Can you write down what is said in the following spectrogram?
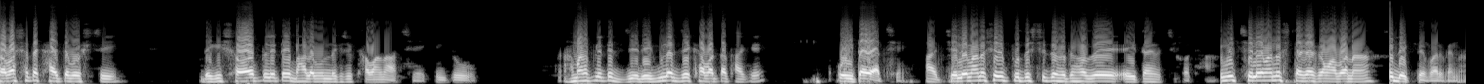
সবার সাথে খাইতে বসছি। দেখি সবার প্লেটে ভালো মন্দ কিছু খাবার আছে, কিন্তু আমার প্লেটে যে রেগুলার যে খাবারটা থাকে, ওইটাই আছে। আর ছেলে মানুষের প্রতিষ্ঠিত হতে হবে, এইটাই হচ্ছে কথা। তুমি ছেলে মানুষ, টাকা কামাবা না তো দেখতে পারবে না।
